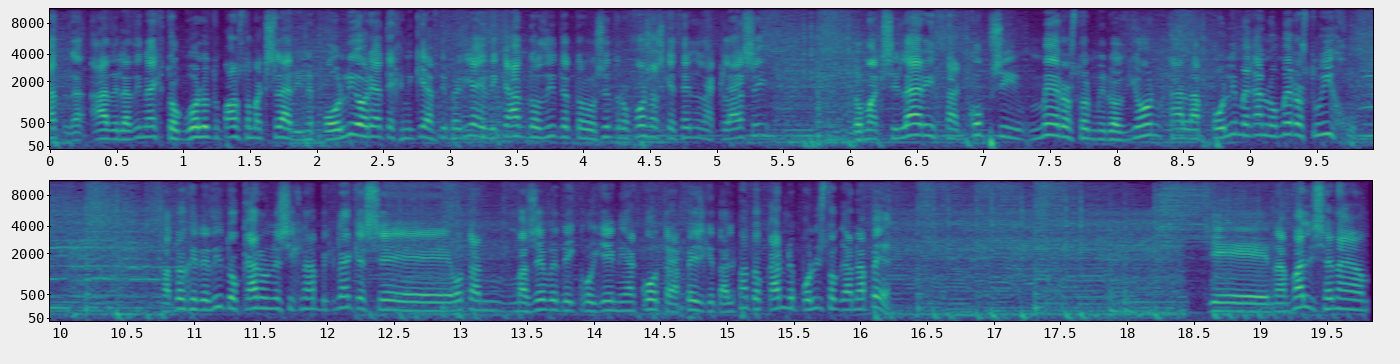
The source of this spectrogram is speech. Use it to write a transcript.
Κάτω- Α, δηλαδή να έχει τον κόλλο του πάνω στο μαξιλάρι. Είναι πολύ ωραία τεχνική αυτή, παιδιά. Ειδικά αν το δείτε το σύντροφό σας και θέλει να κλάσει. Το μαξιλάρι θα κόψει μέρος των μυρωδιών, αλλά πολύ μεγάλο μέρος του ήχου. Θα το έχετε δει, το κάνουν συχνά πυκνά και σε... όταν μαζεύεται οικογενειακό τραπέζι κτλ. Το κάνουν πολύ στον καναπέ. Και να βάλεις ένα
